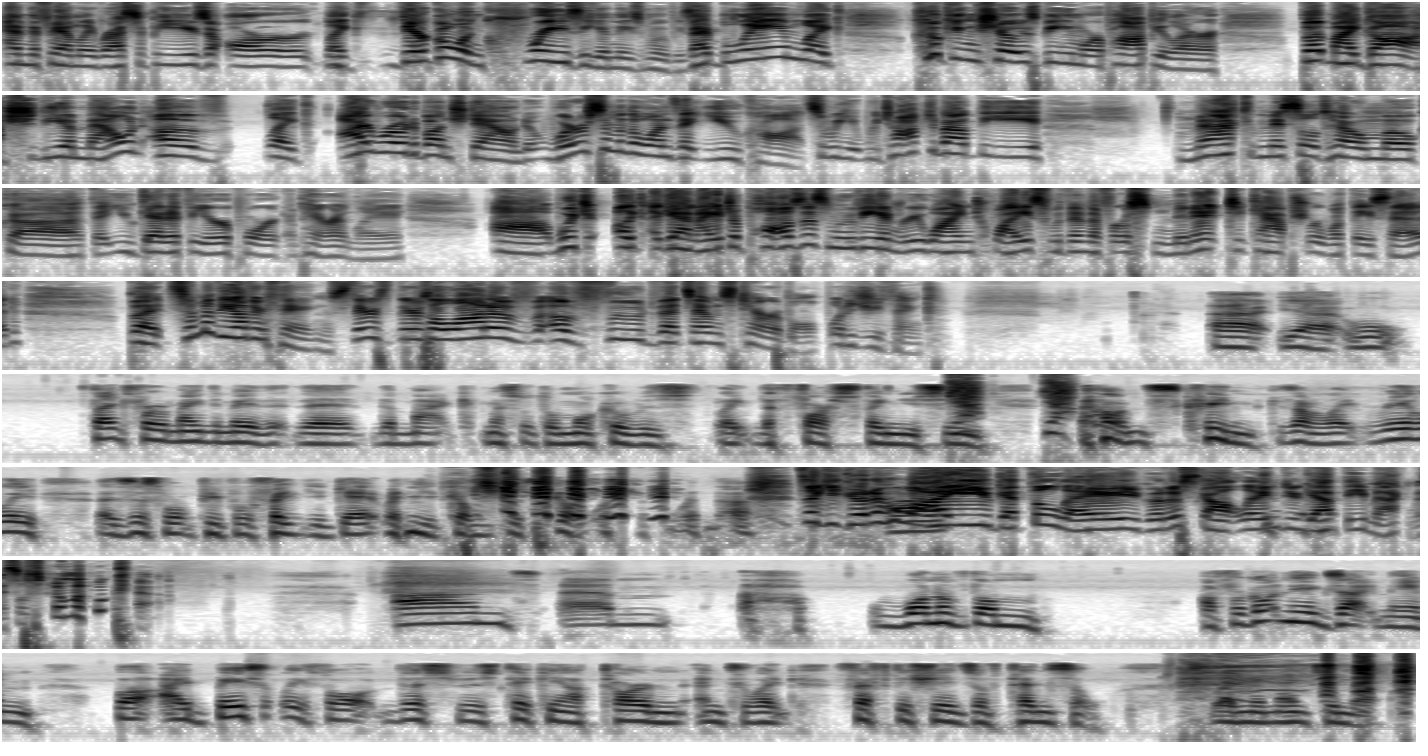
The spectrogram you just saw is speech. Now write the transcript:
and the family recipes are like they're going crazy in these movies. I blame like cooking shows being more popular, but my gosh, the amount of like I wrote a bunch down. What are some of the ones that you caught? So we we talked about the Mac mistletoe mocha that you get at the airport apparently. Uh, which like again, I had to pause this movie and rewind twice within the first minute to capture what they said. But some of the other things, there's there's a lot of, of food that sounds terrible. What did you think? uh, yeah, well, thanks for reminding me that the, the Mac mistletoe mocha was like the first thing you see Yeah, yeah. on screen. Because I'm like, really? Is this what people think you get when you come to Scotland? Uh, It's like you go to Hawaii, you get the lei. You go to Scotland, you get the Mac mistletoe mocha. and um, one of them, I've forgotten the exact name, but I basically thought this was taking a turn into like Fifty Shades of Tinsel when they mentioned it.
